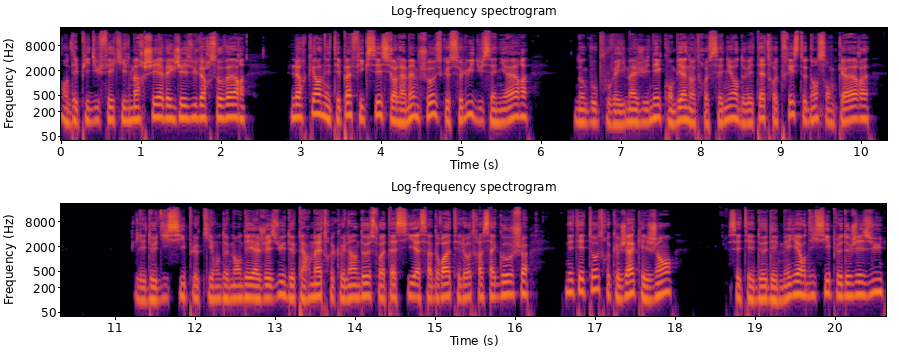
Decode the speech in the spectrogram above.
En dépit du fait qu'ils marchaient avec Jésus leur Sauveur, leur cœur n'était pas fixé sur la même chose que celui du Seigneur, donc vous pouvez imaginer combien notre Seigneur devait être triste dans son cœur. Les deux disciples qui ont demandé à Jésus de permettre que l'un d'eux soit assis à sa droite et l'autre à sa gauche n'étaient autres que Jacques et Jean. C'étaient deux des meilleurs disciples de Jésus,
